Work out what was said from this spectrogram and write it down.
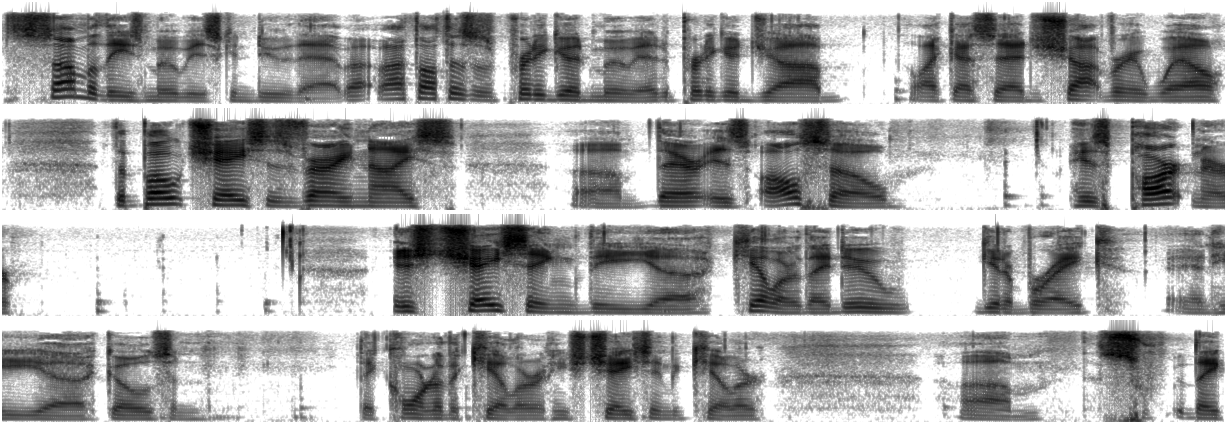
some of these movies can do that, but I thought this was a pretty good movie. It did a pretty good job. Like I said, shot very well. The boat chase is very nice. Um, there is also his partner is chasing the uh, killer. They do get a break, and he uh, goes and they corner the killer, and he's chasing the killer. Um, they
